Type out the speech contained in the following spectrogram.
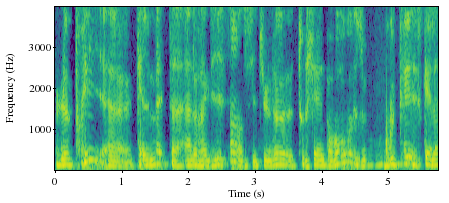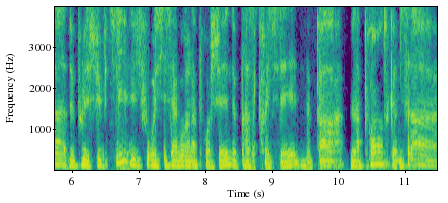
le prix euh, qu'elles mettent à leur existence. Si tu veux toucher une rose ou goûter ce qu'elle a de plus subtil, il faut aussi savoir l'approcher, ne pas se presser, ne pas la prendre comme ça,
